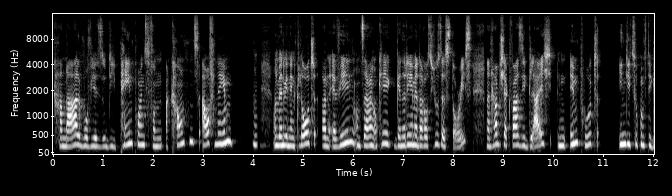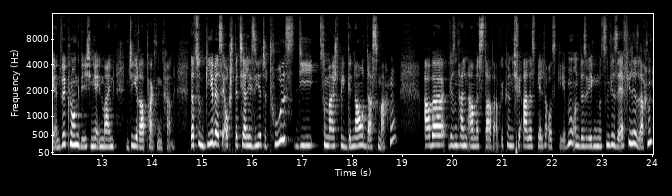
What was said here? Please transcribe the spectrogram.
Kanal, wo wir so die Pain Points von Accountants aufnehmen. Und wenn wir den Cloud dann erwähnen und sagen, okay, generiere mir daraus User Stories, dann habe ich ja quasi gleich einen Input in die zukünftige Entwicklung, die ich mir in mein Jira packen kann. Dazu gäbe es ja auch spezialisierte Tools, die zum Beispiel genau das machen. Aber wir sind halt ein armes Startup. Wir können nicht für alles Geld ausgeben und deswegen nutzen wir sehr viele Sachen,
